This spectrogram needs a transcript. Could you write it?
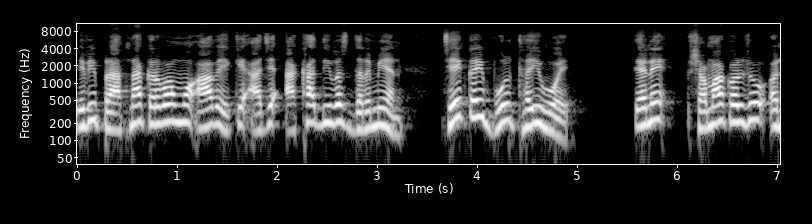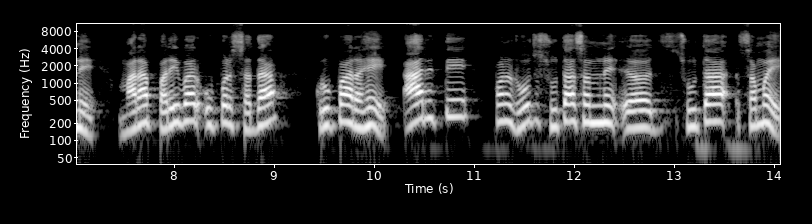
એવી પ્રાર્થના કરવામાં આવે કે આજે આખા દિવસ દરમિયાન જે કંઈ ભૂલ થઈ હોય, તેને ક્ષમા કરજો અને મારા પરિવાર ઉપર સદા કૃપા રહે. આ રીતે પણ રોજ સૂતા સમય સૂતા સમયે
